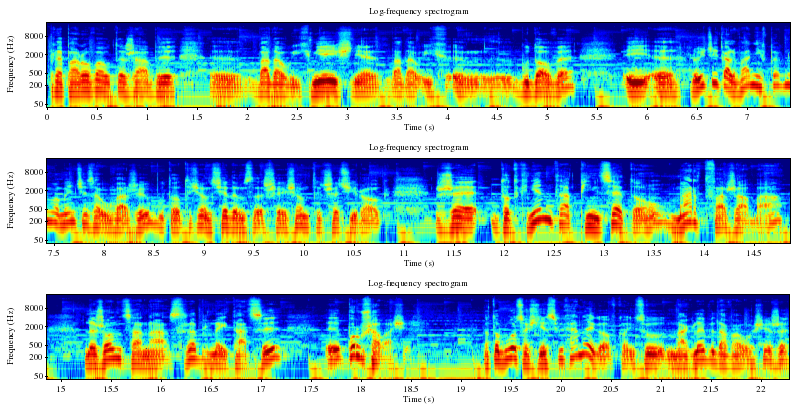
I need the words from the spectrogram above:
preparował te żaby, y, badał ich mięśnie, badał ich budowę. I y, Luigi Galvani w pewnym momencie zauważył, był to 1763 rok, że dotknięta pincetą martwa żaba leżąca na srebrnej tacy poruszała się no to było coś niesłychanego. W końcu nagle wydawało się, że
